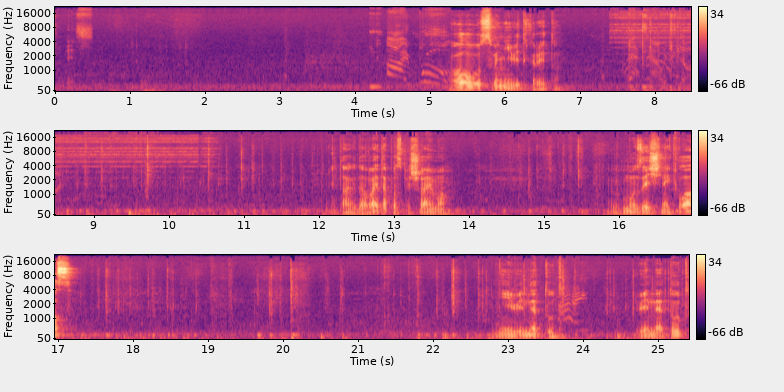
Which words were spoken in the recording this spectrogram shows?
For this. I rule! Голову свині відкрито. І так, давайте поспішаємо в музичний клас. Ні, він не тут. Він не тут.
